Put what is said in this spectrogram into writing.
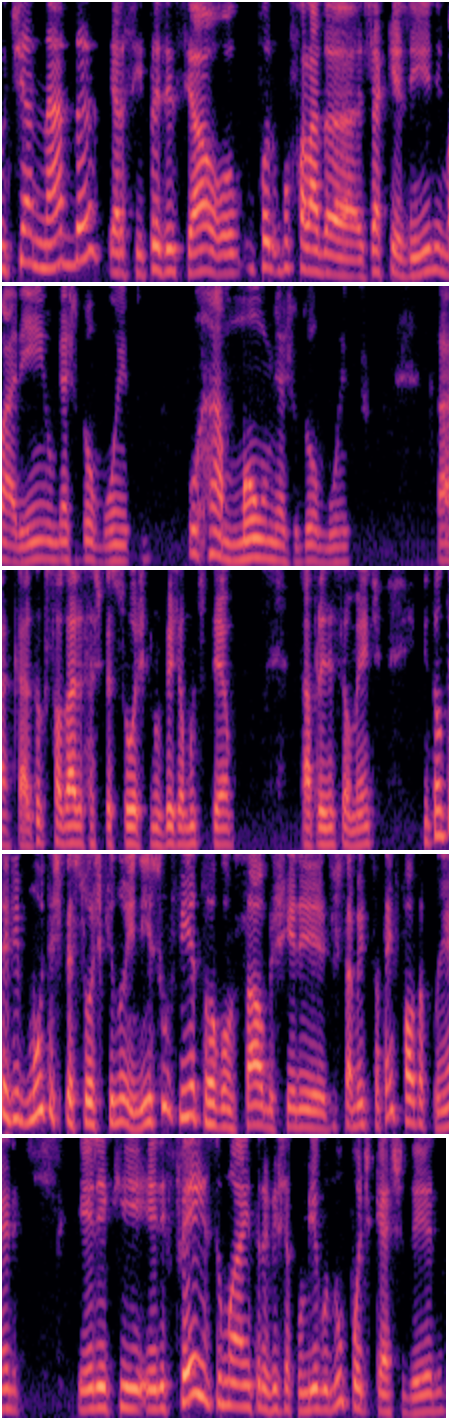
Não tinha nada, era assim, presencial. Vou, vou falar da Jaqueline Marinho, me ajudou muito. O Ramon me ajudou muito. Tá, cara? Estou com saudade dessas pessoas que não vejo há muito tempo, tá? presencialmente. Então, teve muitas pessoas que no início, o Vitor Gonçalves, que ele justamente só tem falta com ele, ele que ele fez uma entrevista comigo no podcast dele,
